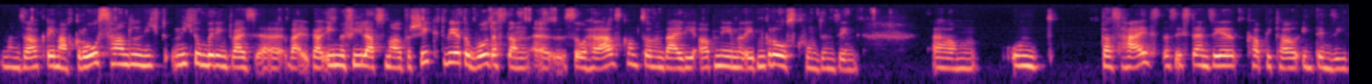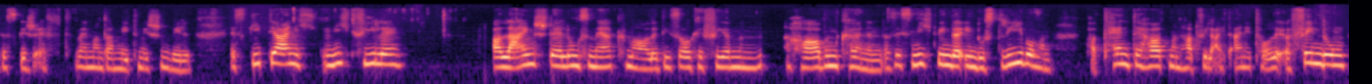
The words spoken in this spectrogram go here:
Man sagt eben auch Großhandel, nicht, nicht unbedingt, äh, weil, weil immer viel aufs Mal verschickt wird, obwohl das dann äh, so herauskommt, sondern weil die Abnehmer eben Großkunden sind. Ähm, und das heißt, das ist ein sehr kapitalintensives Geschäft, wenn man da mitmischen will. Es gibt ja eigentlich nicht viele Alleinstellungsmerkmale, die solche Firmen haben können. Das ist nicht wie in der Industrie, wo man Patente hat, man hat vielleicht eine tolle Erfindung,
